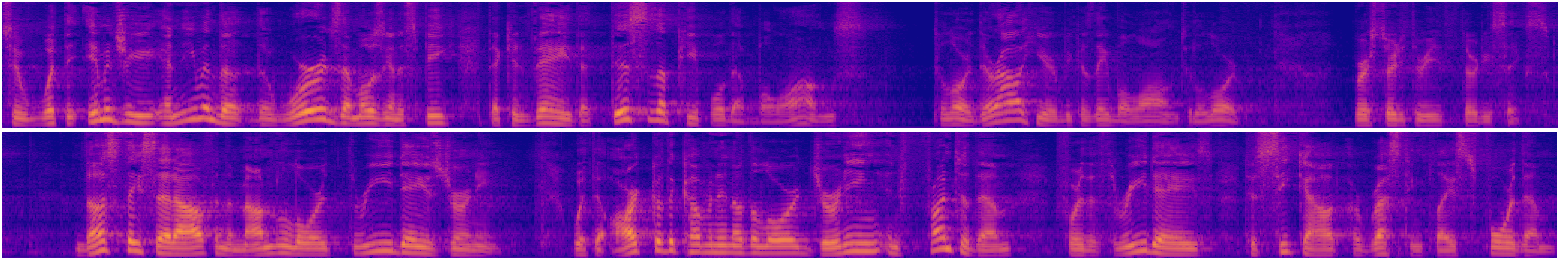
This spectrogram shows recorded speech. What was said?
to what the imagery and even the, the words that Moses is going to speak that convey that this is a people that belongs to the Lord. They're out here because they belong to the Lord. Verse 33 to 36. Thus they set out from the mountain of the Lord three days' journey, with the ark of the covenant of the Lord journeying in front of them for the three days to seek out a resting place for them.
